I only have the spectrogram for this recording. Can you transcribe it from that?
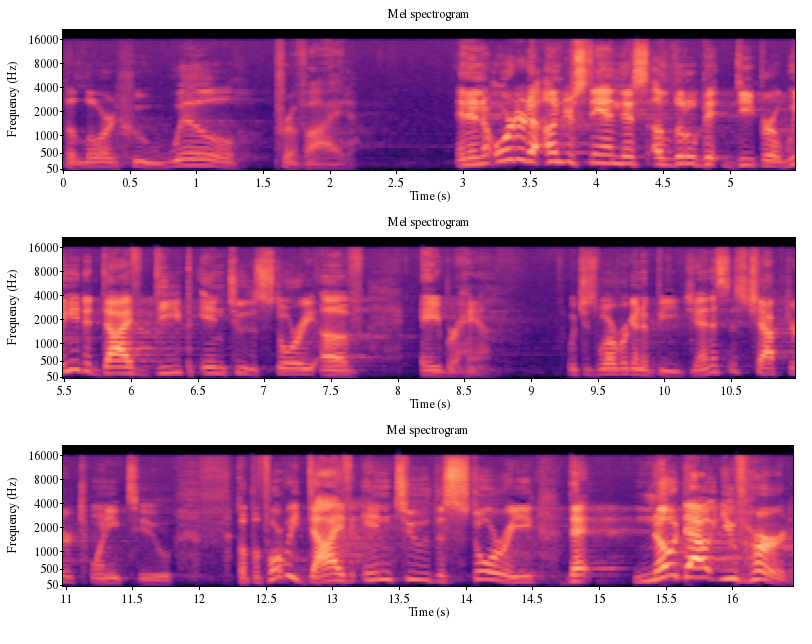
the Lord who will provide. And in order to understand this a little bit deeper, we need to dive deep into the story of Abraham, which is where we're going to be Genesis chapter 22. But before we dive into the story that no doubt you've heard,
